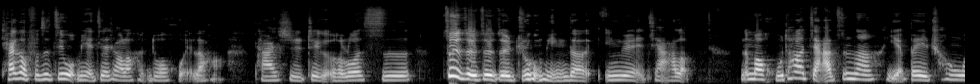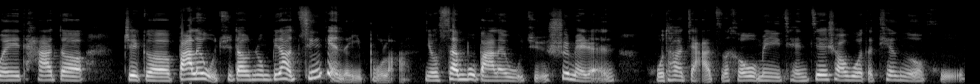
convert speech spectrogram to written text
柴可夫斯基我们也介绍了很多回了哈，他是这个俄罗斯最最最最著名的音乐家了。那么《胡桃夹子》呢，也被称为他的这个芭蕾舞剧当中比较经典的一部了啊，有三部芭蕾舞剧《睡美人》。胡桃夹子和我们以前介绍过的《天鹅湖》，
